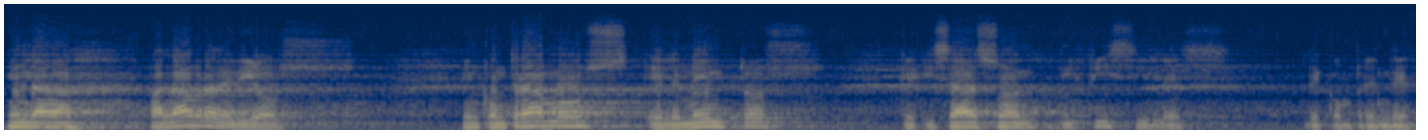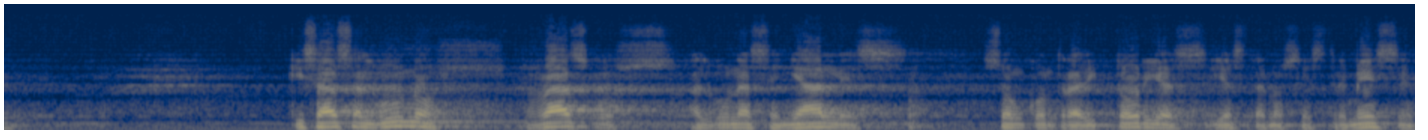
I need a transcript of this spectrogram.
En la palabra de Dios encontramos elementos que quizás son difíciles de comprender. Quizás algunos rasgos, algunas señales son contradictorias y hasta nos estremecen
